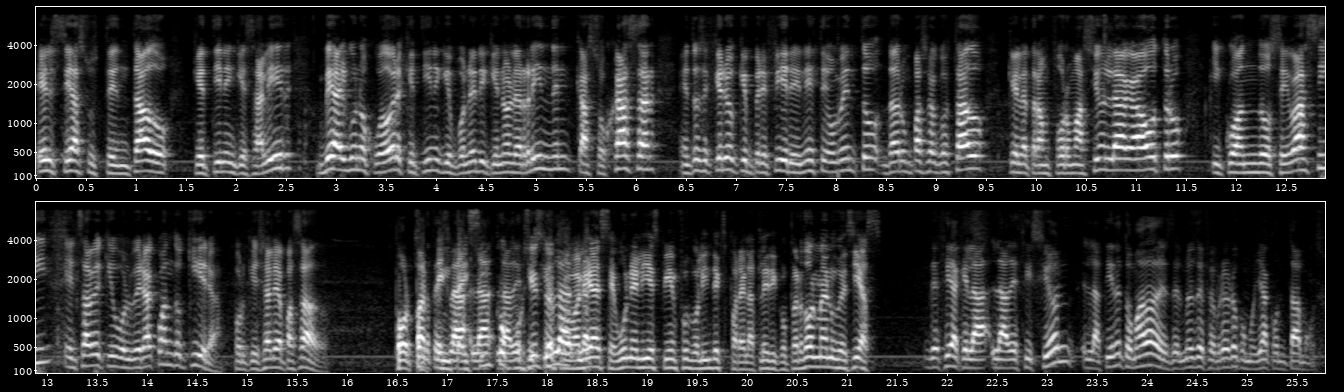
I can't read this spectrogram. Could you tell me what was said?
él se ha sustentado que tienen que salir, ve a algunos jugadores que tiene que poner y que no le rinden, caso Hazard, entonces creo que prefiere en este momento dar un paso al costado, que la transformación la haga otro y cuando se va así, él sabe que volverá cuando quiera, porque ya le ha pasado. Por parte de la, la, de probabilidades según el ESPN Football Index para el Atlético. Perdón, Manu, decías decía que la, la, decisión la tiene tomada desde el mes de febrero, como ya contamos,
